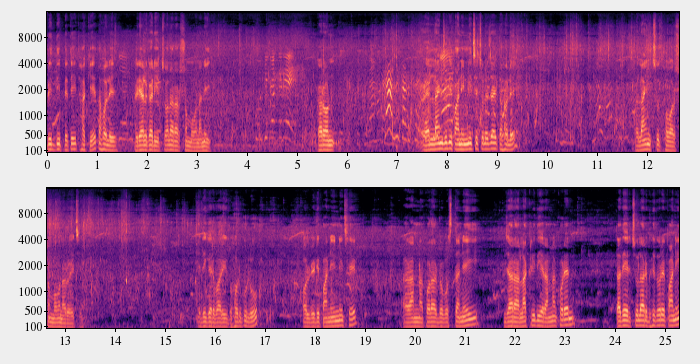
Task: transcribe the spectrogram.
বৃদ্ধি পেতেই থাকে, তাহলে রেলগাড়ি চলার আর সম্ভাবনা নেই। কারণ রেল লাইন যদি পানির নিচে চলে যায়, তাহলে লাইন চ্যুত হওয়ার সম্ভাবনা রয়েছে। এদিকের বাড়ি ঘরগুলো অলরেডি পানির নিচে রান্না করার ব্যবস্থা নেই। যারা লাকড়ি দিয়ে রান্না করেন, তাদের চুলার ভিতরে পানি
